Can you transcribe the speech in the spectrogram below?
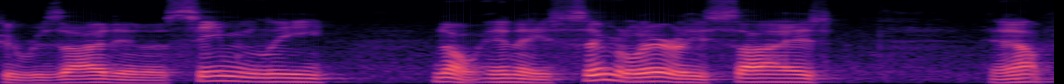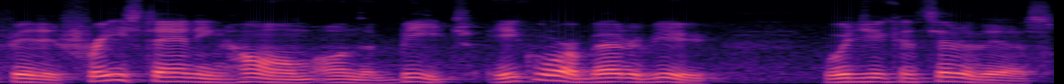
to reside in a seemingly, no, in a similarly sized and outfitted freestanding home on the beach, equal or better view, would you consider this?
